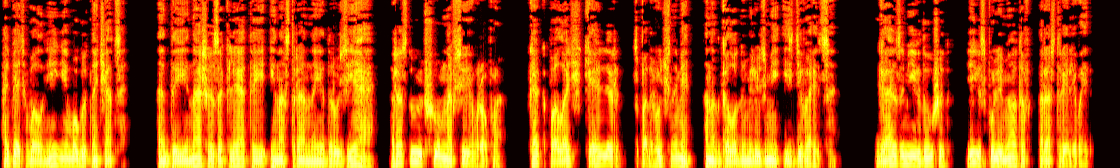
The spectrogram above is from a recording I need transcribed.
опять волнения могут начаться. Да и наши заклятые иностранные друзья раздуют шум на всю Европу. Как палач Келлер с подручными над голодными людьми издевается. Газами их душит и из пулеметов расстреливает.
